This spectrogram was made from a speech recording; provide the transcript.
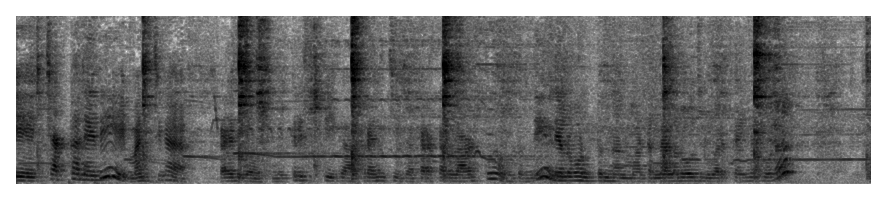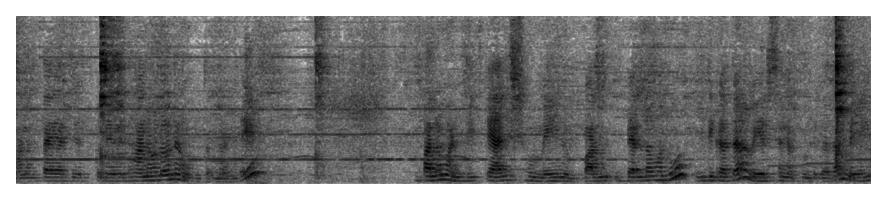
ఈ చెక్క అనేది మంచిగా రెడీ అవుతుంది. క్రిస్పీగా క్రంచీగా కరకరలాడుతూ ఉంటుంది. నిల్వ ఉంటుంది అనమాట నెల రోజుల వరకు అయినా కూడా మనం తయారు చేసుకునే విధానంలోనే ఉంటుందండి. బలం అండి కాల్షియం మెయిన్. బల్ బెల్లమును ఇది కదా వేరుశెనగ గుండు కదా మెయిన్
